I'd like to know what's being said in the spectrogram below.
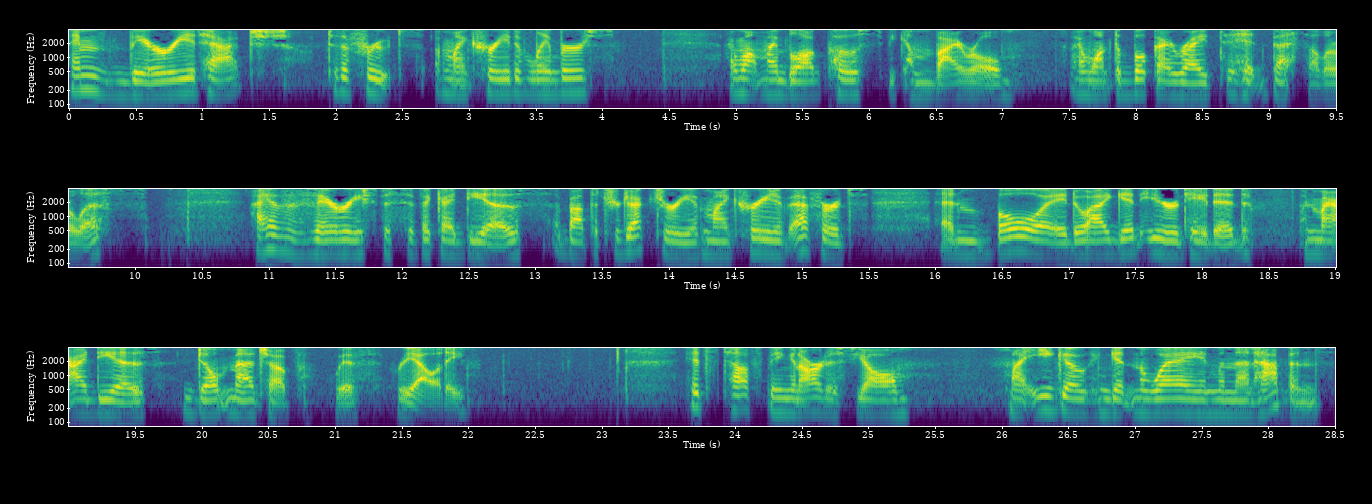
I'm very attached to the fruits of my creative labors. I want my blog posts to become viral. I want the book I write to hit bestseller lists. I have very specific ideas about the trajectory of my creative efforts, and boy, do I get irritated when my ideas don't match up with reality. It's tough being an artist, y'all. My ego can get in the way, and when that happens,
